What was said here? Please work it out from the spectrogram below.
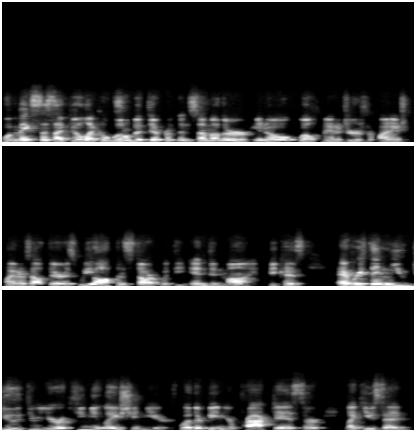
what makes us i feel like a little bit different than some other you know wealth managers or financial planners out there is we often start with the end in mind because everything you do through your accumulation years whether it be in your practice or like you said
